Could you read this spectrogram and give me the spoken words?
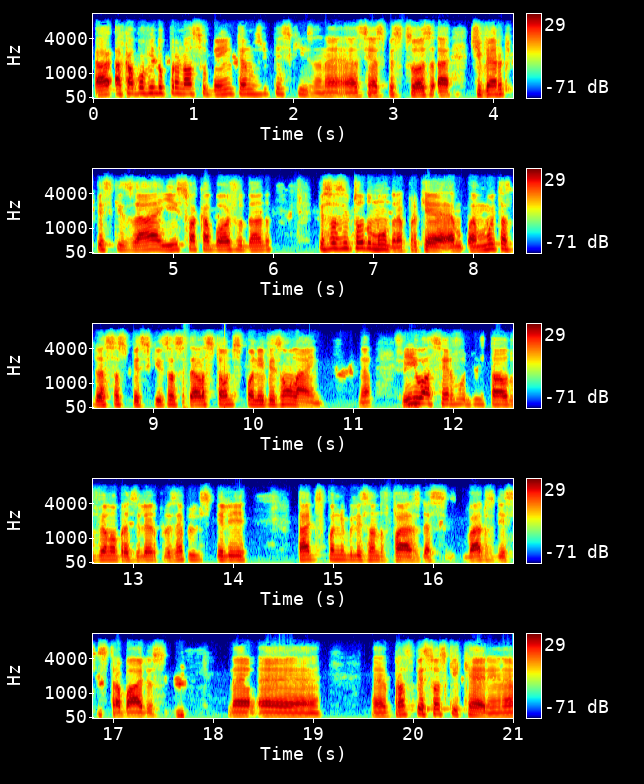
acabam vindo para o nosso bem em termos de pesquisa, né? Assim, as pessoas tiveram que pesquisar e isso acabou ajudando pessoas em todo o mundo, né? Porque muitas dessas pesquisas elas estão disponíveis online, né? Sim. E o acervo digital do violão brasileiro, por exemplo, ele está disponibilizando vários desses, vários desses trabalhos, né? É, para as pessoas que querem, né?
